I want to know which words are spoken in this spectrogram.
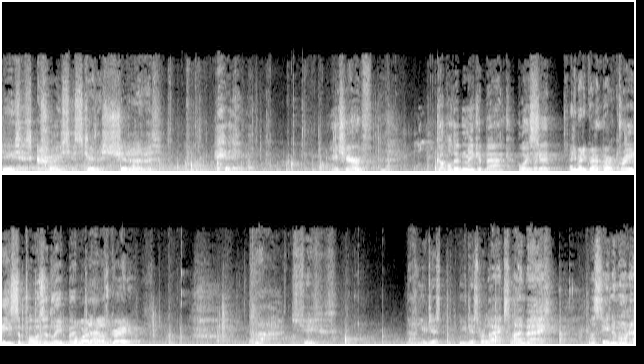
Jesus Christ, you scared the shit out of us. Hey, Sheriff. Couple didn't make it back. Boys said Anybody grab Burke? Grady supposedly, but Well, where the hell's Grady? Ah, Jesus. No, you just, you just relax. Lie back. I'll see you in the morning.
